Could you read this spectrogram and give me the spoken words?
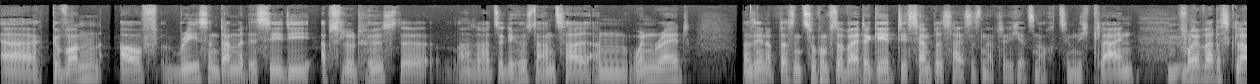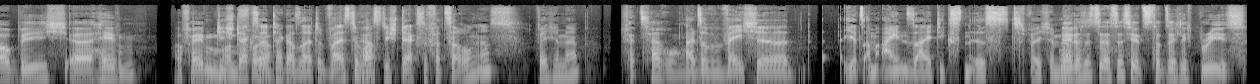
äh, gewonnen auf Breeze und damit ist sie die absolut höchste, also hat sie die höchste Anzahl an Winrate. Mal sehen, ob das in Zukunft so weitergeht. Die Sample Size ist natürlich jetzt noch ziemlich klein. Mhm. Vorher war das, glaube ich, äh, Haven. Auf Haven. Die stärkste Attacker-Seite. Weißt du, ja. was die stärkste Verzerrung ist? Welche Map? Verzerrung? Also welche jetzt am einseitigsten ist? Welche Map? Nee, das ist, das ist jetzt tatsächlich Breeze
